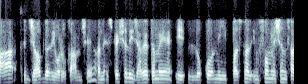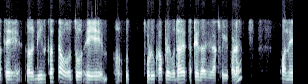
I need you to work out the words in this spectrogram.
આ જવાબદારી વાળું કામ છે અને સ્પેશિયલી જ્યારે તમે એ લોકોની પર્સનલ ઇન્ફોર્મેશન સાથે ડીલ કરતા હો તો એ થોડુંક આપણે વધારે તકેદારી રાખવી પડે. અને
